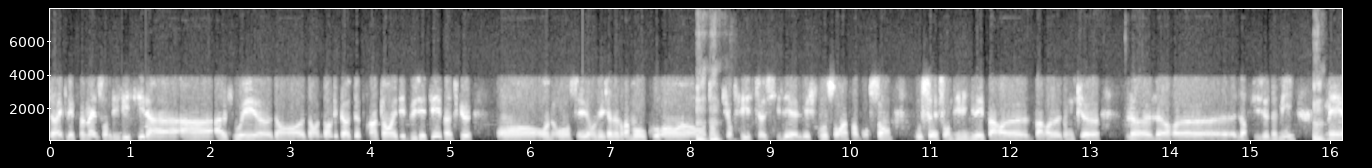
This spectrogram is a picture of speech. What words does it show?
C'est vrai que les femelles sont difficiles à, à, à jouer euh, dans, dans, dans les périodes de printemps et début d'été parce que on on on on n'est jamais vraiment au courant euh, en tant que turfiste si les, les chevaux sont à 100% ou si elles sont diminuées par euh, par donc le- leur euh, leur physionomie. Mhm. Mais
